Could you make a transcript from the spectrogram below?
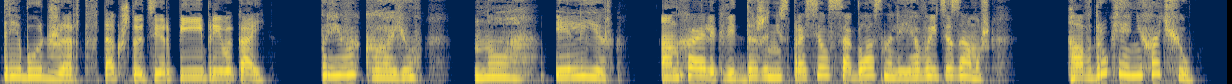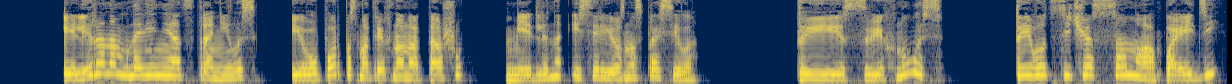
требует жертв, так что терпи и привыкай». «Привыкаю. Но, Элир, Анхайлик ведь даже не спросил, согласна ли я выйти замуж. А вдруг я не хочу?» Элира на мгновение отстранилась и, в упор посмотрев на Наташу, медленно и серьезно спросила. «Ты свихнулась? Ты вот сейчас сама пойди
